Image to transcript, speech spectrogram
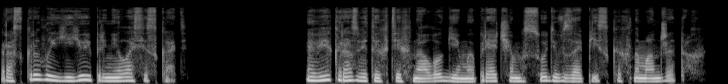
Раскрыла ее и принялась искать. Век развитых технологий мы прячем суть в записках на манжетах.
